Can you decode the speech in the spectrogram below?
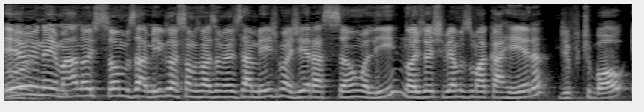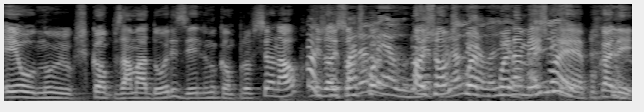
Eu e o Neymar, nós somos amigos, nós somos mais ou menos da mesma geração ali. Nós dois tivemos uma carreira de futebol, eu nos campos amadores, ele no campo profissional. Mas, Mas nós foi somos. paralelo, né? Nós somos. Foi, Paralelo foi ali, na ó, mesma ali. época ali.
